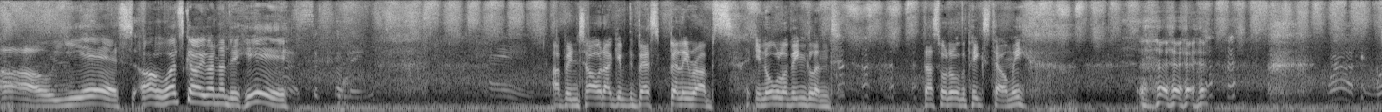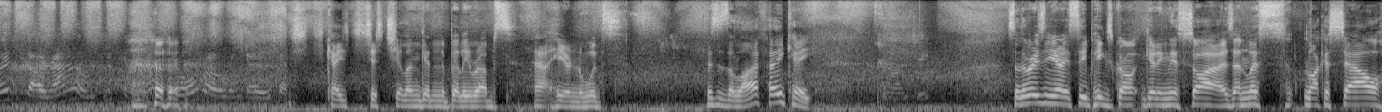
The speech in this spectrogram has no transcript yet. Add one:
Oh, oh yes. Oh, what's going on under here? I've been told I give the best belly rubs in all of England. That's what all the pigs tell me. Well, I think words go around. Look at the straw rolling goes. Kate's just chilling, getting the belly rubs out here in the woods. This is the life, hey Kate? So the reason you don't see pigs getting this size, unless like a sow,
